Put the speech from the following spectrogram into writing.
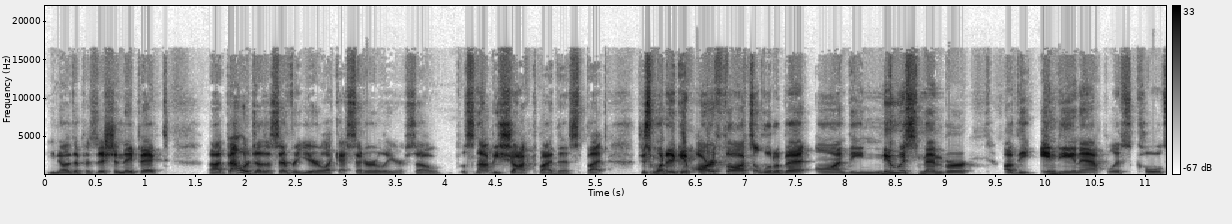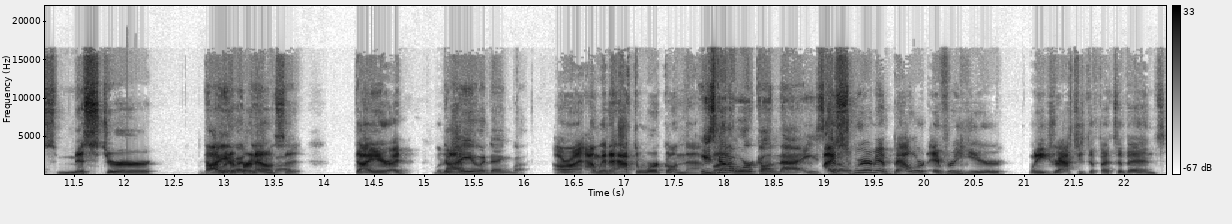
you know the position they picked. Uh, Ballard does this every year, like I said earlier. So let's not be shocked by this, but just wanted to give our thoughts a little bit on the newest member of the Indianapolis Colts, Mr. I'm going to pronounce it. Dyer. Ad- what is it? Dyer Adengba. All right. I'm going to have to work on that. He's got to work on that. He's I gotta, swear, man, Ballard every year when he drafts these defensive ends,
